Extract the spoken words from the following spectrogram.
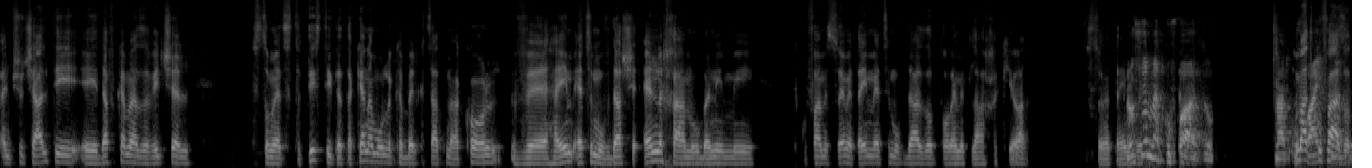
אני פשוט שאלתי אה, דווקא מהזווית של... זאת אומרת, סטטיסטית, אתה כן אמור לקבל קצת מהכל, והאם עצם עובדה שאין לך מאובנים מתקופה מסוימת, האם עצם עובדה הזאת תורמת לחקירה? זאת אומרת, האם... לא זה... מהתקופה הזאת. מהתקופה הזאת,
